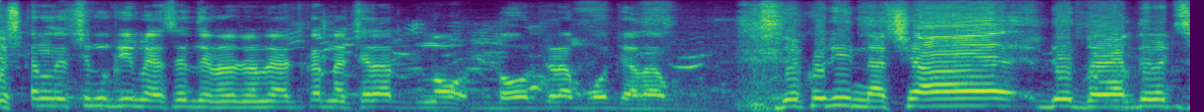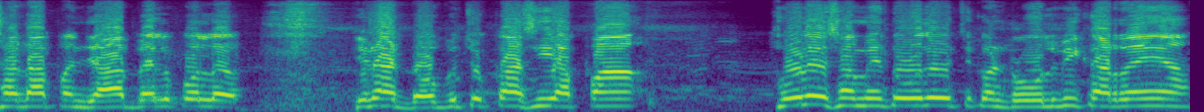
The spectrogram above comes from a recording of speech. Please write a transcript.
ਇਸ ਕਨੈਕਸ਼ਨ ਨੂੰ ਕੀ ਮੈਸੇਜ ਦੇਣਾ ਚਾਹੁੰਦੇ ਅੱਜ ਕੱਲ੍ਹ ਨਸ਼ੇ ਦਾ ਦੌਰ ਜਿਹੜਾ ਬਹੁਤ ਜ਼ਿਆਦਾ ਹੋ ਗਿਆ। ਦੇਖੋ ਜੀ ਨਸ਼ਾ ਦੇ ਦੌਰ ਦੇ ਵਿੱਚ ਸਾਡਾ ਪੰਜਾਬ ਬਿਲਕੁਲ ਜਿਹੜਾ ਡੁੱਬ ਚੁੱਕਾ ਸੀ। ਆਪਾਂ ਥੋੜੇ ਸਮੇਂ ਤੋਂ ਉਹਦੇ ਵਿੱਚ ਕੰਟਰੋਲ ਵੀ ਕਰ ਰਹੇ ਹਾਂ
